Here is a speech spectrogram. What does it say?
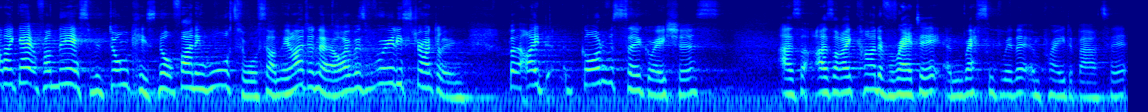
can I get from this with donkeys not finding water or something? I don't know. I was really struggling. But I, God was so gracious as, as I kind of read it and wrestled with it and prayed about it.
